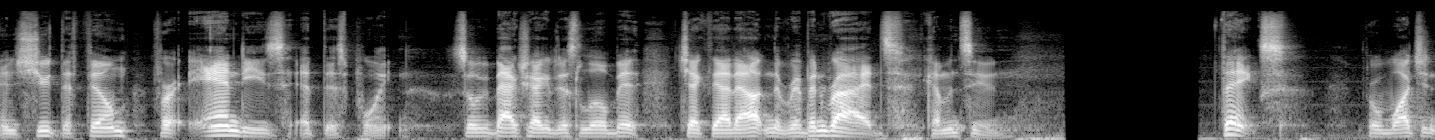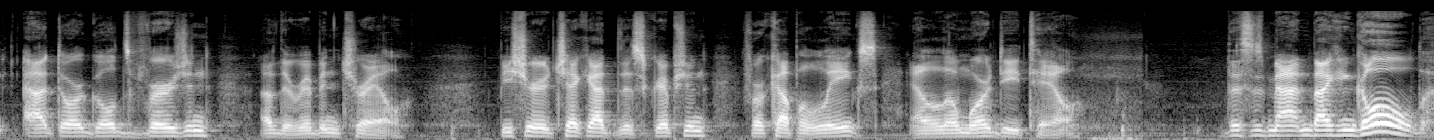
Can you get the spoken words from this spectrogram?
and shoot the film for Andy's at this point. So we'll be backtracking just a little bit. Check that out in the Ribbon Rides coming soon. Thanks for watching Outdoor Gold's version of the Ribbon Trail. Be sure to check out the description for a couple links and a little more detail. This is Mountain Biking Gold,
